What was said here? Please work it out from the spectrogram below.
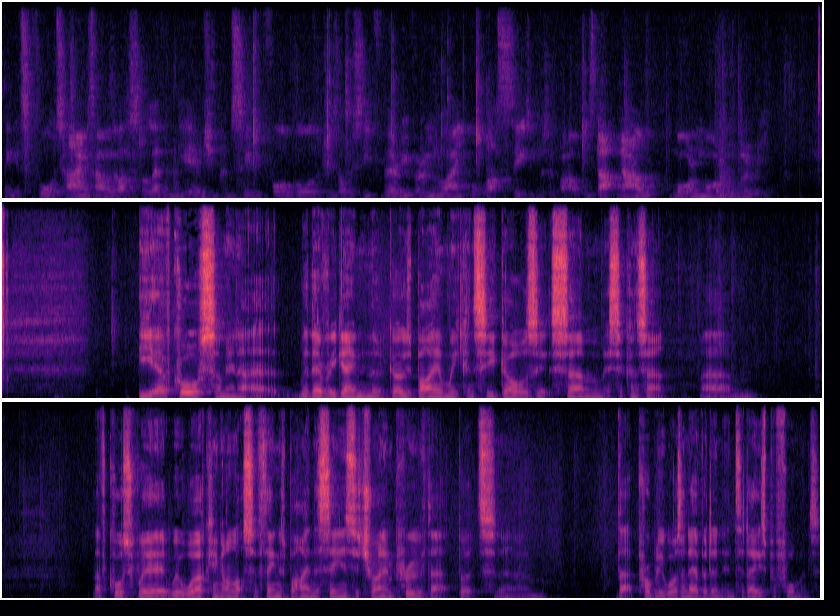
I think it's four times now in the last 11 games you've conceded four goals, which is obviously very, very unlike what last season was about. Is that now more and more of a worry? Yeah, of course. I mean, uh, with every game that goes by and we can see goals, it's um, it's a concern. Um, of course, we're we're working on lots of things behind the scenes to try and improve that, but um, that probably wasn't evident in today's performance.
